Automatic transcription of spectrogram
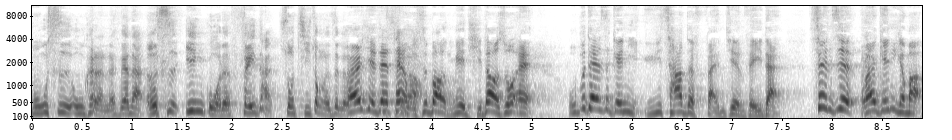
不是乌克兰的飞弹，而是英国的飞弹所击中的这个。而且在《泰晤士报》里面提到说，哎，我不但是给你鱼叉的反舰飞弹，甚至我还给你什么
